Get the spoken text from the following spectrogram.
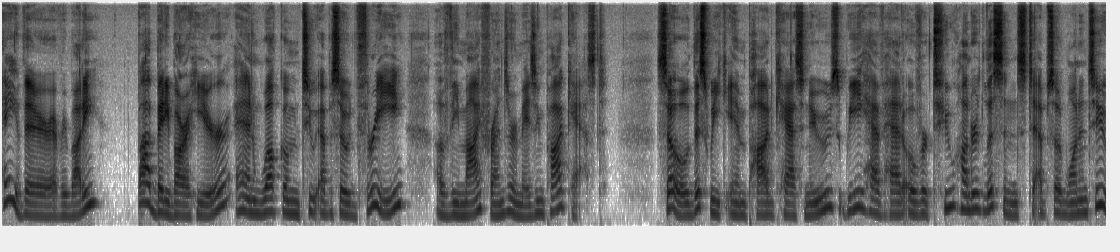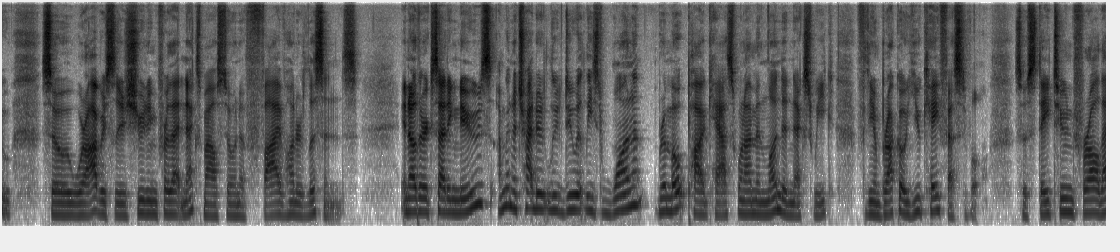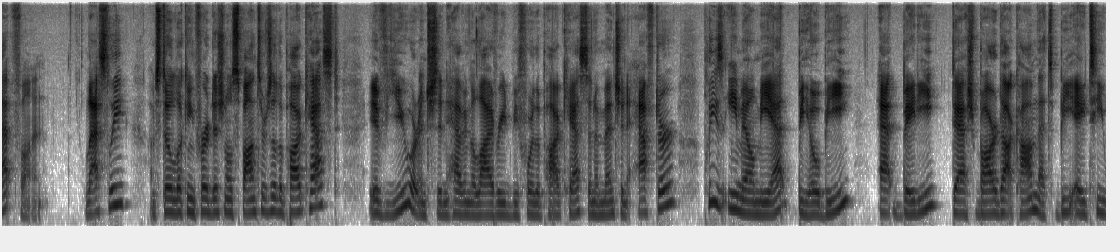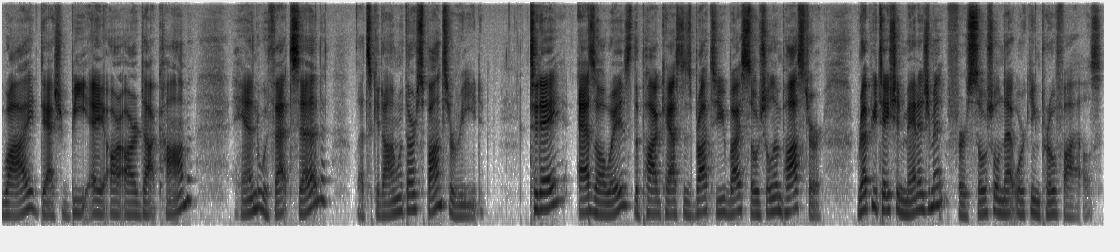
Hey there, everybody. Bob Baty-Barr here, and welcome to episode three of the My Friends Are Amazing podcast. So, this week in podcast news, we have had over 200 listens to episode one and two. So, we're obviously shooting for that next milestone of 500 listens. In other exciting news, I'm going to try to do at least one remote podcast when I'm in London next week for the Umbraco UK Festival. So, stay tuned for all that fun. Lastly, I'm still looking for additional sponsors of the podcast. If you are interested in having a live read before the podcast and a mention after, please email me at bob at baty-barr.com. That's B-A-T-Y B-A-R-R.com. And with that said, let's get on with our sponsor read. Today, as always, the podcast is brought to you by Social Imposter, reputation management for social networking profiles.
